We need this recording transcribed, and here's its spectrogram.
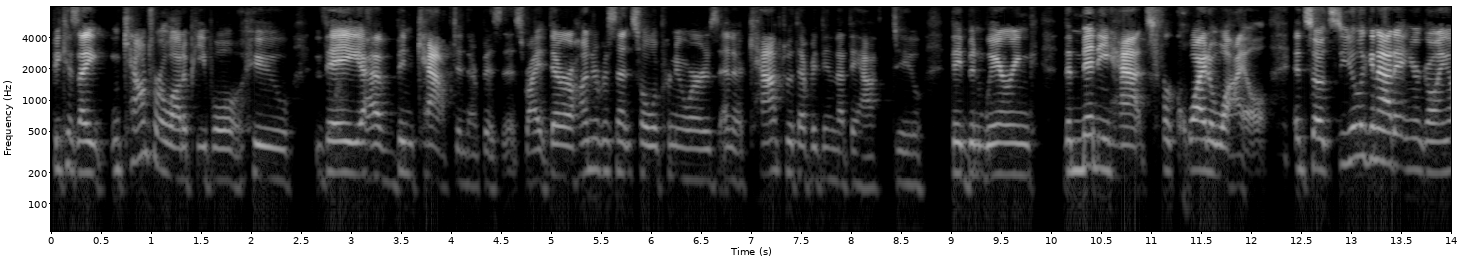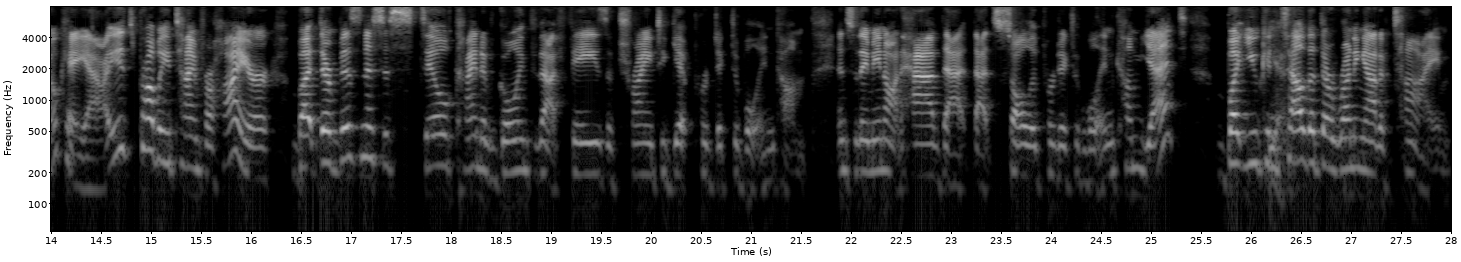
because I encounter a lot of people who they have been capped in their business, right? They're 100% solopreneurs and they're capped with everything that they have to do. They've been wearing the many hats for quite a while. And so, so you're looking at it and you're going, okay, yeah, it's probably time for hire, but their business is still kind of going through that phase of trying to get predictable income. And so they may not have that that solid predictable income yet, but you can yeah. tell that they're running out of time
